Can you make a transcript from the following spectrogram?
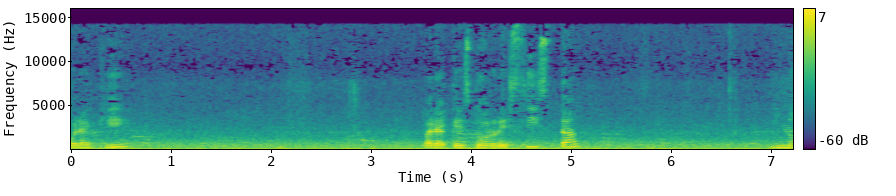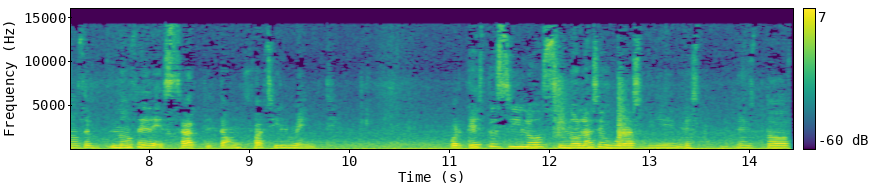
por aquí para que esto resista y no se, no se desate tan fácilmente. Porque estos hilos si no lo aseguras bien estos,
